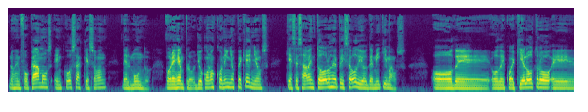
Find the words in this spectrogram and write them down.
nos enfocamos en cosas que son del mundo. Por ejemplo, yo conozco niños pequeños que se saben todos los episodios de Mickey Mouse o de, o de cualquier otro eh,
